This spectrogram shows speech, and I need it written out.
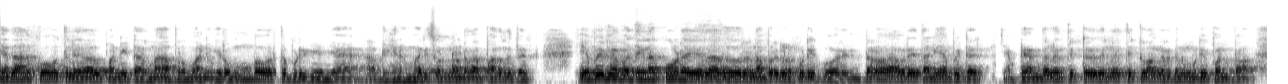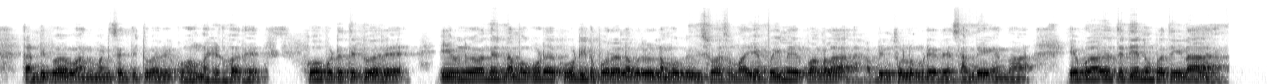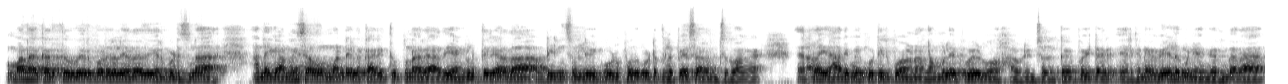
ஏதாவது கோபத்தில் ஏதாவது பண்ணிட்டாருன்னா அப்புறமா நீங்கள் ரொம்ப வருத்தப்படுவீங்க. அப்படிங்கிற மாதிரி சொன்னோன்னே தான் பறந்துட்டார். எப்பயுமே பார்த்தீங்கன்னா கூட ஏதாவது ஒரு நபர்களை கூட்டிகிட்டு போவார். இந்த தடவை அவரே தனியாக போயிட்டார். எப்படியா இருந்தாலும் திடீர்னு திட்டு வாங்குறதுன்னு முடிவு பண்ணிட்டோம். கண்டிப்பாக அந்த மனுஷன் திட்டுவார் கோபமாயிடுவார் கோவப்பட்டு திட்டுவார். இவனுங்க வந்து நம்ம கூட கூட்டிகிட்டு போகிற நபர்கள் நமக்கு விசுவாசமாக எப்பயுமே இருப்பாங்களா அப்படின்னு சொல்ல முடியாது. சந்தேகம்தான். எப்போயாவது திடீர்னு பார்த்தீங்கன்னா மன கருத்து வேறுபாடுகள் ஏதாவது ஏற்பட்டுச்சுன்னா அன்னைக்கு அமித்ஷா மண்டையில் காரி துப்புனாரு. அது எங்களுக்கு தெரியாதா அப்படின்னு சொல்லி கூட பொதுக்கூட்டத்தில் பேச ஆரம்பிச்சிருவாங்க. அதனால் யாரையுமே கூட்டிகிட்டு போக வேணாம். நம்மளே போயிடுவோம் அப்படின்னு சொல்லிட்டு போயிட்டார். ஏற்கனவே வேலுமணி அங்கே இருந்தாரா?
